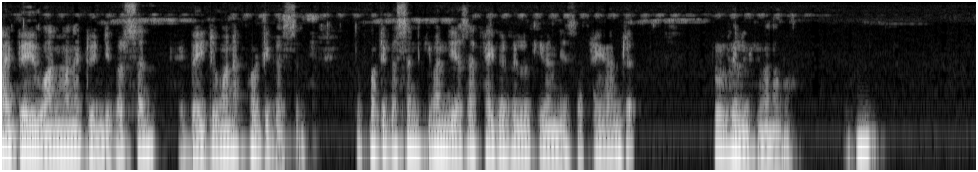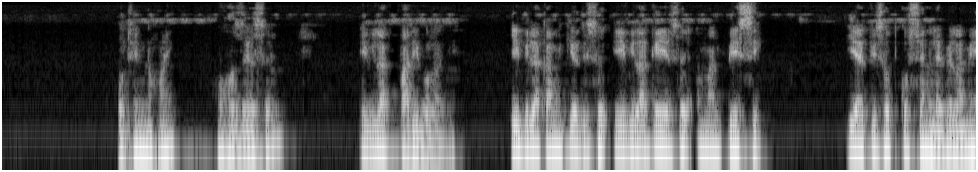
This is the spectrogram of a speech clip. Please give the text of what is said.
ফাইভ বাই ওৱান মানে twenty percent five by two মানে ফৰ্টি পাৰ্চেণ্ট তো ফৰ্টি পাৰ্চেণ্ট কিমান দি আছে? ফাইভৰ ভেলু কিমান দি আছে? ফাইভ হাণ্ড্ৰেড টুৰ ভেলু কিমান হ'ব? কঠিন নহয় সহজে আছিল। এইবিলাক পাৰিব লাগে। এইবিলাক আমি কিয় দিছোঁ? এইবিলাকেই আছে আমাৰ বেচিক ইয়াৰ পিছত কুৱেশ্যন লেভেল আমি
